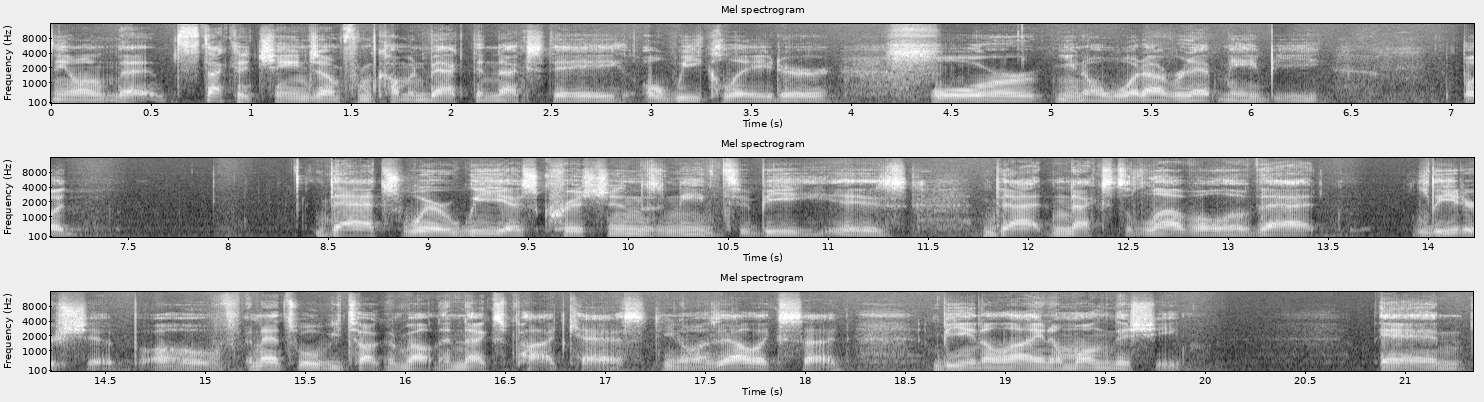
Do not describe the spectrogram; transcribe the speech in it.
You know, it's not going to change them from coming back the next day, a week later, or, you know, whatever that may be. But that's where we as Christians need to be is that next level of that leadership of and that's what we'll be talking about in the next podcast, you know, as Alex said, being a lion among the sheep. And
